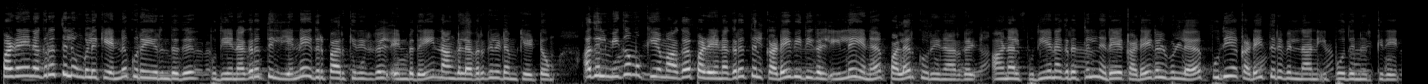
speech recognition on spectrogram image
பழைய நகரத்தில் உங்களுக்கு என்ன குறை இருந்தது? புதிய நகரத்தில் என்ன எதிர்பார்க்கிறீர்கள் என்பதை நாங்கள் அவர்களிடம் கேட்டோம். அதில் மிக முக்கியமாக பழைய நகரத்தில் கடை வீதிகள் இல்லை என பலர் கூறினார்கள். ஆனால் புதிய நகரத்தில் நிறைய கடைகள் உள்ள புதிய கடை தெருவில் நான் இப்போது நிற்கிறேன்.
